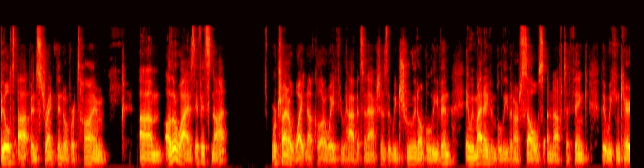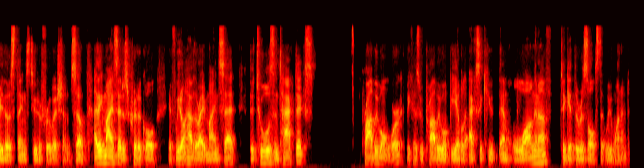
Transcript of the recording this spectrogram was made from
built up and strengthened over time. Um, otherwise, if it's not, we're trying to white knuckle our way through habits and actions that we truly don't believe in. And we might not even believe in ourselves enough to think that we can carry those things to to fruition. So I think mindset is critical. If we don't have the right mindset, the tools and tactics probably won't work because we probably won't be able to execute them long enough to get the results that we wanted.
